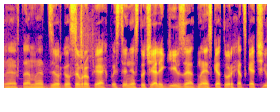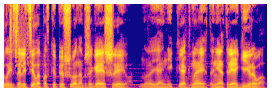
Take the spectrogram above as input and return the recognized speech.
Автомат дергался в руках, по стене стучали гильзы, одна из которых отскочила и залетела под капюшон, обжигая шею. Но я никак на это не отреагировал.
